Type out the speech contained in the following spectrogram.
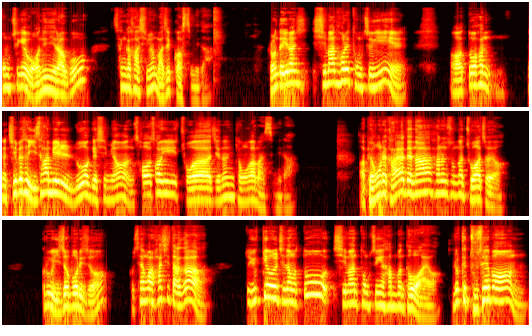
통증의 원인이라고 생각하시면 맞을 것 같습니다. 그런데 이런 시- 심한 허리 통증이 어, 또한 집에서 2, 3일 누워 계시면 서서히 좋아지는 경우가 많습니다. 아, 병원에 가야 되나 하는 순간 좋아져요. 그리고 잊어버리죠. 생활하시다가 또 6개월 지나면 또 심한 통증이 한 번 더 와요. 이렇게 두세 번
